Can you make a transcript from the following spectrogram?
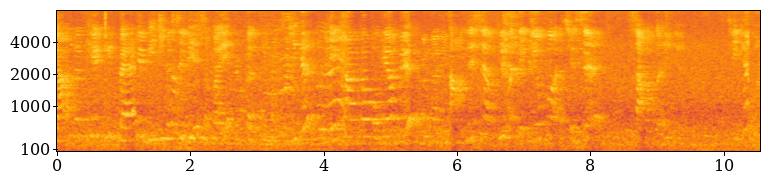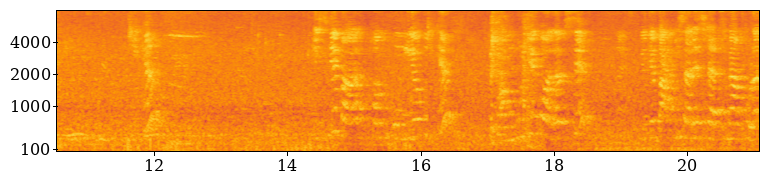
याद रखिए कि पैड के बीच में से भी सफ़ाई करनी है ठीक है एक हाथ का हो गया फिर सामने से अपनी हथेलियों को अच्छे से साफ़ करेंगे ठीक है ठीक है इसके बाद हम उंगलियों को ठीक है अंगूठे को अलग से क्योंकि बाकी सारे स्टेप्स में आप थोड़ा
